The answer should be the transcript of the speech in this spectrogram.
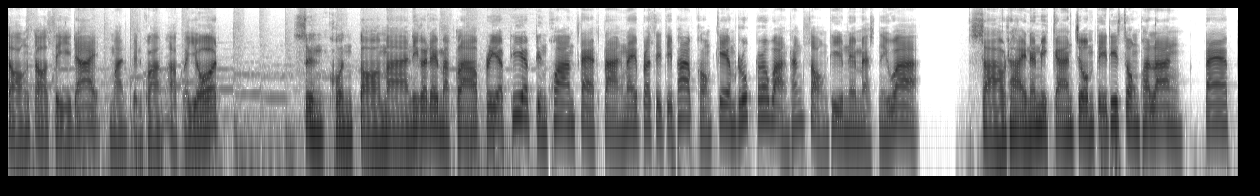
12 ต่อ 4 ได้มันเป็นความอัปยศซึ่งคนต่อมานี่ก็ได้มากล่าวเปรียบเทียบถึงความแตกต่างในประสิทธิภาพของเกมรุกระหว่างทั้ง 2 ทีมในแมตช์นี้ว่า สาวไทยนั้นมีการโจมตีที่ทรงพลัง แต่เป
